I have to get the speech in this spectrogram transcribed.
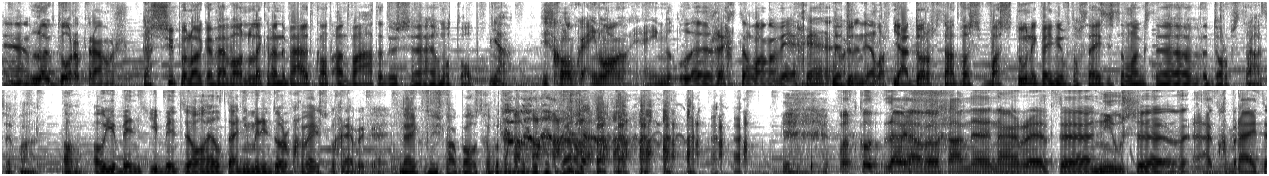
Ja. Leuk dorp trouwens. Dat is superleuk. En wij wonen lekker aan de buitenkant, aan het water, dus helemaal top. Ja. Het is geloof ik één, lange, één eh, rechte lange weg, hè? Ja, de- Assen-Delft. Ja, Dorpstraat was, was toen, ik weet niet of het nog steeds is, de langste eh, dorpstraat, zeg maar. Oh, oh je, bent, je bent al de hele tijd niet meer in het dorp geweest, begrijp ik. hè? Nee, ik hoef niet zo vaak boodschappen te doen. Wat goed. Nou ja, we gaan eh, naar het eh, nieuws eh, uitgebreid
